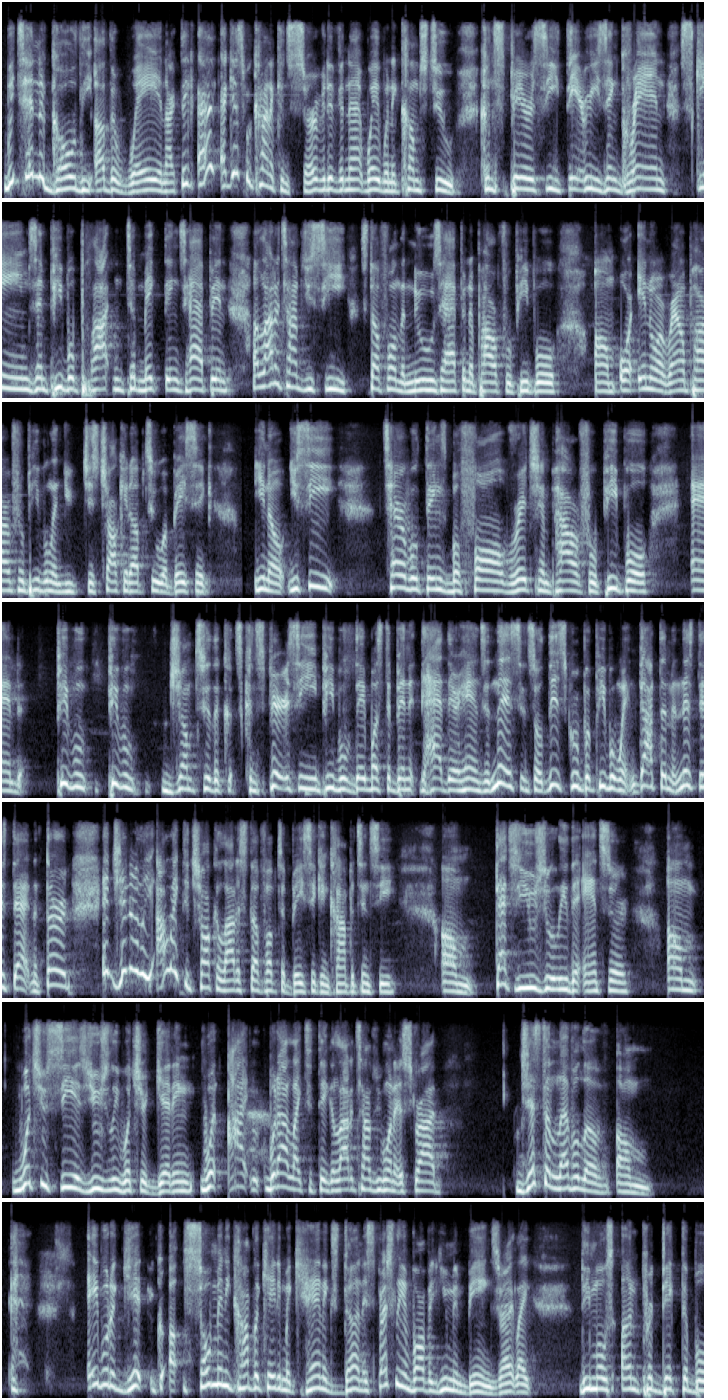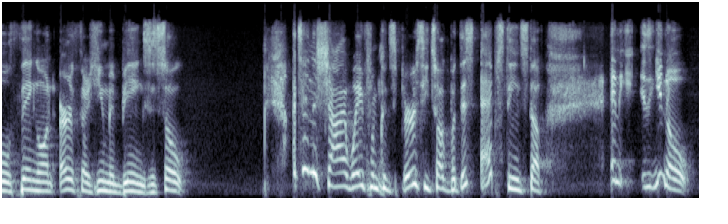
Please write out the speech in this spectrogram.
we tend to go the other way. And I think, I, I guess we're kind of conservative in that way when it comes to conspiracy theories and grand schemes and people plotting to make things happen. A lot of times you see stuff on the news happen to powerful people um, or in or around powerful people, and you just chalk it up to a basic, you know, you see terrible things befall rich and powerful people. And people people jump to the conspiracy. People they must have been had their hands in this. And so this group of people went and got them and this this that and the third. And generally i like to chalk a lot of stuff up to basic incompetency. Um that's usually the answer. Um what you see is usually what you're getting. What i what i like to think a lot of times we want to ascribe just a level of um able to get uh, so many complicated mechanics done, especially involving human beings, right? Like the most unpredictable thing on earth are human beings. And so I tend to shy away from conspiracy talk, but this Epstein stuff, and you know,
